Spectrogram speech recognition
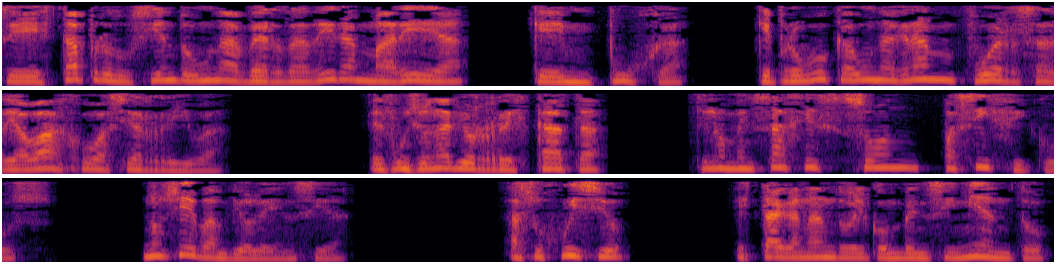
se está produciendo una verdadera marea que empuja, que provoca una gran fuerza de abajo hacia arriba. El funcionario rescata que los mensajes son pacíficos, no llevan violencia. A su juicio, está ganando el convencimiento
